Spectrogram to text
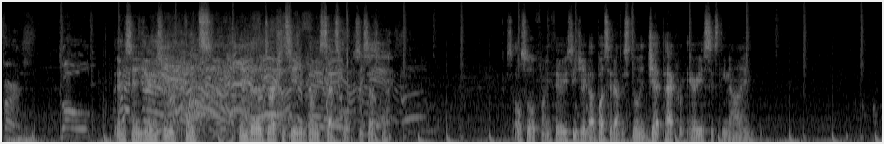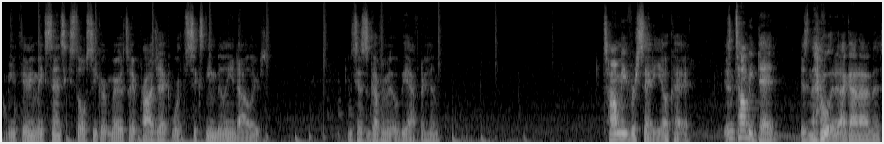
First, gold. The innocent Jerry's really points in the direction CJ becoming successful. Successful. It's also a funny theory. CJ got busted after stealing a jetpack from Area 69. I mean, theory makes sense. He stole a secret military project worth $60 million. He says the government will be after him. Tommy Vercetti. Okay. Isn't Tommy dead? Isn't that what I got out of this?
